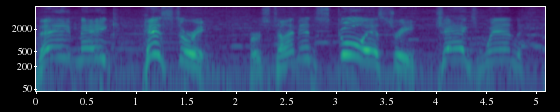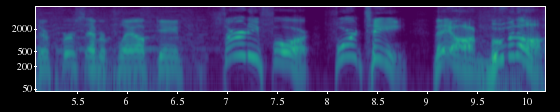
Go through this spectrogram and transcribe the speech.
They make history. First time in school history. Jags win their first ever playoff game 34 14. They are moving on.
